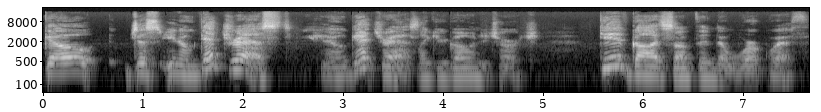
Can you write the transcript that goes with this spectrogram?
go just you know get dressed. You know, get dressed like you're going to church. Give God something to work with.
